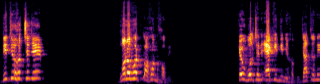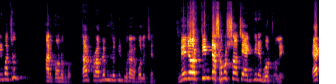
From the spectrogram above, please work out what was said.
দ্বিতীয় হচ্ছে যে, গণভোট কখন হবে? কেউ বলছেন একই দিনে হবে, জাতীয় নির্বাচন আর গণভোট। তার প্রবলেমগুলো কিন্তু ওনারা বলেছেন। মেজর তিনটা সমস্যা আছে, একদিনে ভোট হলে। এক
